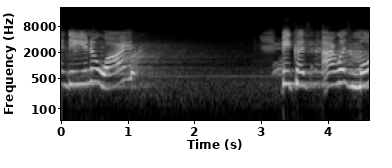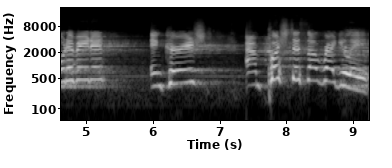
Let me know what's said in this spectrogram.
And do you know why? Because I was motivated, encouraged, and pushed to self regulate.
